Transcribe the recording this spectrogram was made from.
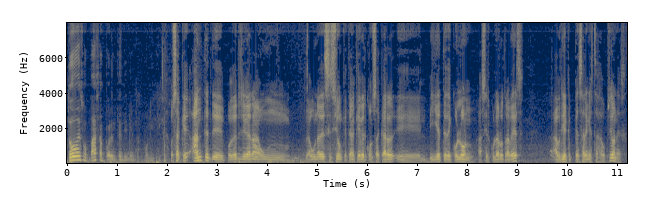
Todo eso pasa por entendimientos políticos. O sea que antes de poder llegar a, un, a una decisión que tenga que ver con sacar el billete de Colón a circular otra vez, habría que pensar en estas opciones.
